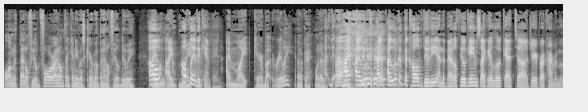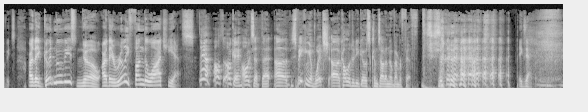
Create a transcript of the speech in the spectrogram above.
along with Battlefield 4. I don't think any of us care about Battlefield, do we? Oh, I, I I'll might, play the campaign. I might care about. Really? Okay, whatever. I, I look I, I look at the Call of Duty and the Battlefield games like I look at uh, Jerry Bruckheimer movies. Are they good movies? No. Are they really fun to watch? Yes. yeah. I'll, okay, I'll accept that. Uh, speaking of which, uh, Call of Duty Ghosts comes out on November 5th. Exactly.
